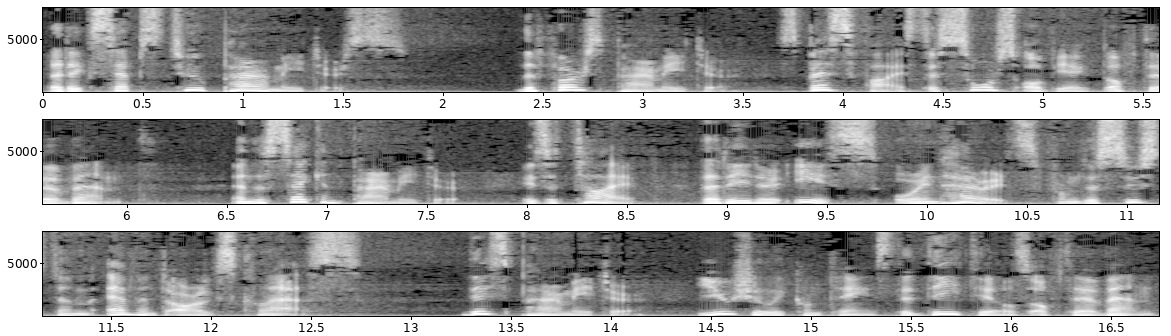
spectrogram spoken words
that accepts two parameters. The first parameter specifies the source object of the event, and the second parameter is a type that either is or inherits from the system event args class. This parameter usually contains the details of the event,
